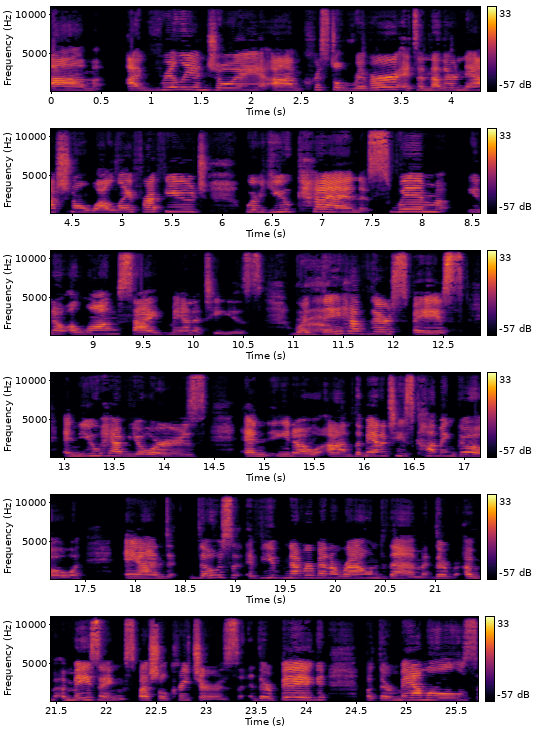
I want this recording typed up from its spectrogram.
Um, I really enjoy um, Crystal River. It's another national wildlife refuge where you can swim, you know, alongside manatees, wow. where they have their space and you have yours, and you know, um, the manatees come and go, and those, if you've never been around them, they're amazing special creatures. They're big, but they're mammals.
